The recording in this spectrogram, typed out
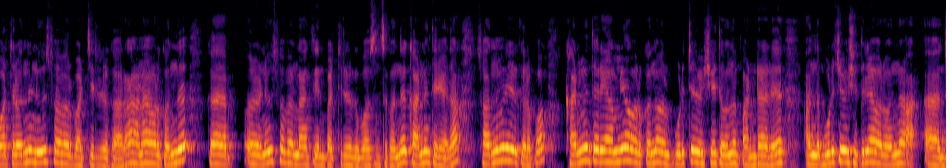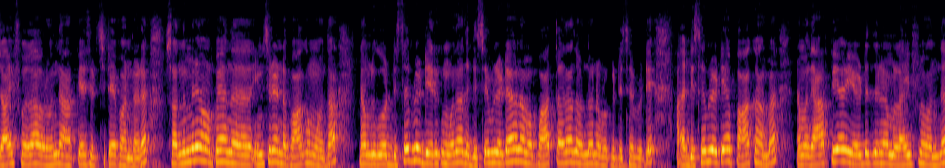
ஒருத்தர் வந்து நியூஸ் பேப்பர் படிச்சுட்டு இருக்காரு. ஆனால் அவருக்கு வந்து க- ஒரு நியூஸ் பேப்பர் மேக்சின் படிச்சுட்டு இருக்க பர்சன்ஸுக்கு வந்து கண்ணு தெரியாதான் ஸோ அந்த மாதிரி இருக்கிறப்போ கண்ணு தெரியாமையும் அவருக்கு வந்து அவருக்கு பிடிச்ச விஷயத்தை வந்து பண்ணுறாரு அந்த பிடிச்ச விஷயத்துலேயே அவர் வந்து ஜாய்ஃபுல்லாக அவர் வந்து ஹாப்பியாக சிரிச்சிட்டே பண்ணுறாரு ஸோ அந்தமாதிரி அவன் போய் அந்த இன்சிடெண்ட்டை பார்க்கும்போது தான் நம்மளுக்கு ஒரு டிசபிலிட்டி இருக்கும்போது அந்த டிசபிலிட்டியாக நம்ம பார்த்தா தான் அது வந்து நம்மளுக்கு டிசபிலிட்டி அது டிசபிலிட்டியாக பார்க்காம நம்ம அதை ஹாப்பியாக எடுத்து நம்ம லைஃப்பில் வந்து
